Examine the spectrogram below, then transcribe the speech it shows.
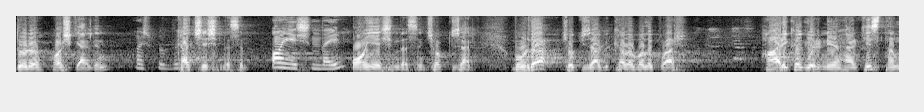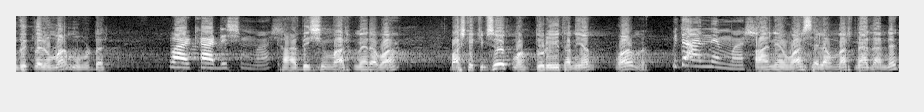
Duru, hoş geldin. Hoş bulduk. Kaç yaşındasın? 10 yaşındayım. 10 yaşındasın. Çok güzel. Burada çok güzel bir kalabalık var. Harika görünüyor herkes. Tanıdıkların var mı burada? Var kardeşim var. Kardeşim var. Merhaba. Başka kimse yok mu? Duru'yu tanıyan var mı? Bir de annem var. Annem var. Selamlar. Nereden annen?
